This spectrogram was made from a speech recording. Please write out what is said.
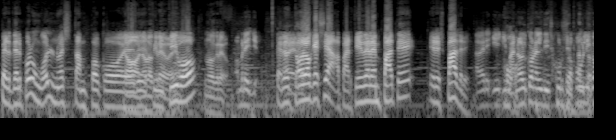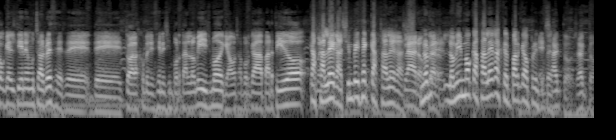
Perder por un gol no es tampoco eh, No, no lo creo. definitivo. eh. No lo creo. Hombre, yo. Pero a ver, todo lo que sea, a partir del empate, eres padre. A ver, y, y. Manol con el discurso público que él tiene muchas veces de, de todas las competiciones importan lo mismo, de que vamos a por cada partido. Cazalegas, siempre dice cazalegas. Claro, No es claro. Lo mismo cazalegas que el Parque de los Príncipes. Exacto, exacto.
